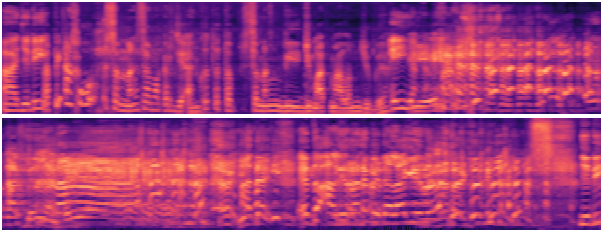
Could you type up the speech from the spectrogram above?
Ah, jadi Tapi aku senang sama kerjaanku tetap senang di Jumat malam juga. Iya. Work life balance. Nah, ada itu alirannya beda lagi tuh. Jadi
